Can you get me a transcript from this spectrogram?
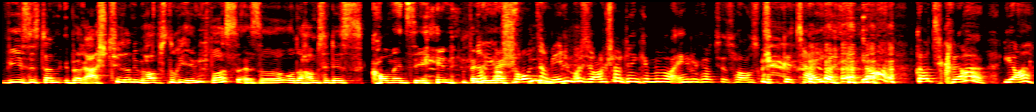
wie ist es dann? Überrascht Sie dann überhaupt noch irgendwas? Also, oder haben Sie das kommen sehen? Bei Naja, schon. Dann, wenn ich mir das anschaue, denke ich mir nur, eigentlich hat das Horoskop gezeigt. ja, ganz klar. Ja,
